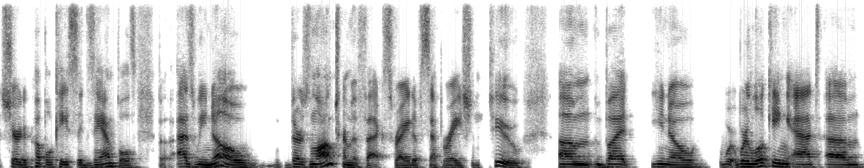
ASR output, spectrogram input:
shared a couple case examples but as we know there's long-term effects right of separation too um, but you know we're, we're looking at um,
